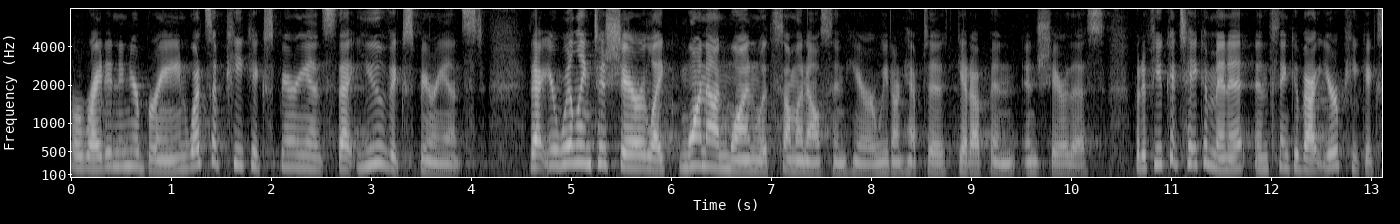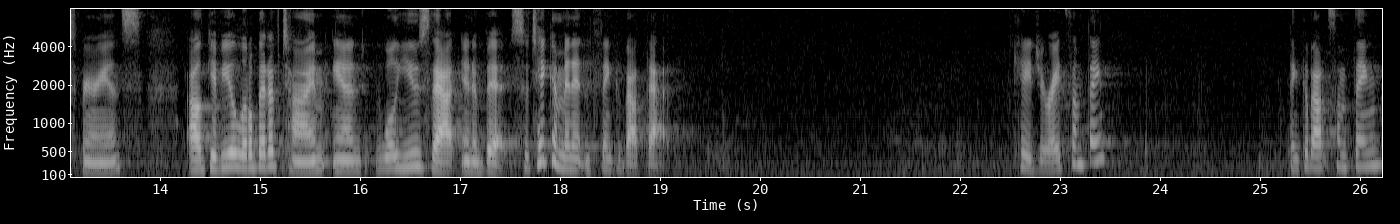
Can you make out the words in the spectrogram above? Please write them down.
or write it in your brain. What's a peak experience that you've experienced that you're willing to share like one-on-one -on -one with someone else in here? We don't have to get up and, and share this. But if you could take a minute and think about your peak experience, I'll give you a little bit of time and we'll use that in a bit. So take a minute and think about that. Okay, did you write something? Think about something?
